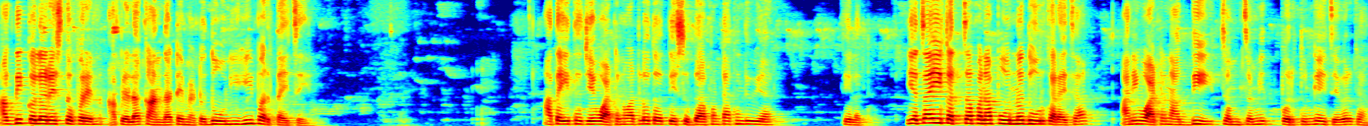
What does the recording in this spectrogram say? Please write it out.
अगदी कलर तोपर्यंत आपल्याला कांदा टमॅटो दोन्हीही परतायचे आता इथं जे वाटण वाटलं होतं ते सुद्धा आपण टाकून देऊया तेलात. याचाही कच्चापणा पूर्ण दूर करायचा आणि वाटण अगदी चमचमीत परतून घ्यायचं आहे बरं का.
